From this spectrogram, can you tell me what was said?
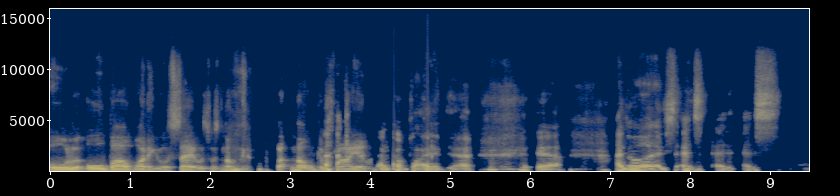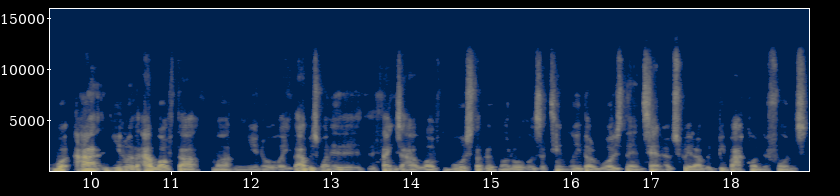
all all bar one of your sales was non non compliant. non compliant, yeah, yeah. I know it's it's it's what I, you know, I love that, Martin. You know, like that was one of the, the things that I loved most about my role as a team leader was the incentives where I would be back on the phones,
